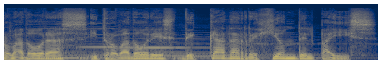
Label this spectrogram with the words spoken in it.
Trovadoras y trovadores de cada región del país.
